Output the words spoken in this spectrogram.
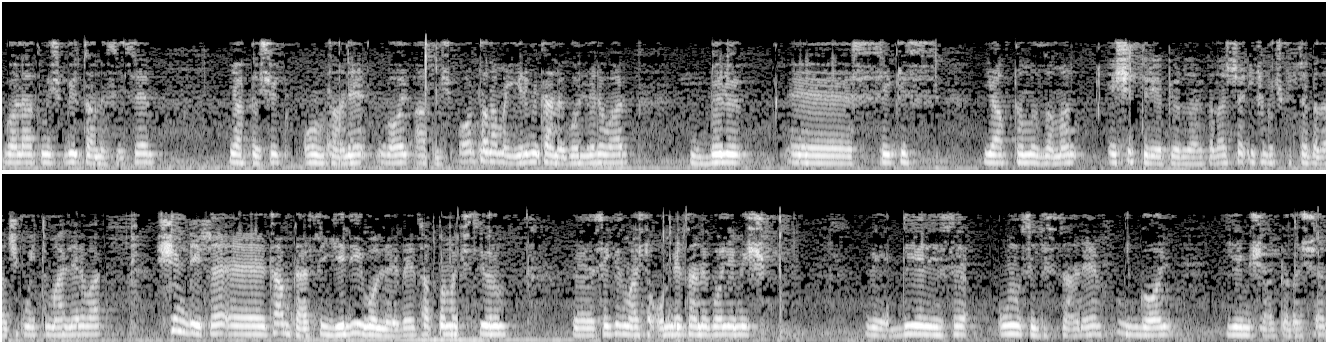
gol atmış, bir tanesi ise yaklaşık 10 tane gol atmış. Ortalama 20 tane golleri var. Bölü 8 yaptığımız zaman eşittir yapıyoruz arkadaşlar. 2.5 üste kadar çıkma ihtimalleri var. Şimdi ise e, tam tersi 7 golleri ben hesaplamak istiyorum. E, 8 maçta 11 tane gol yemiş ve diğeri ise 18 tane gol yemiş arkadaşlar.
